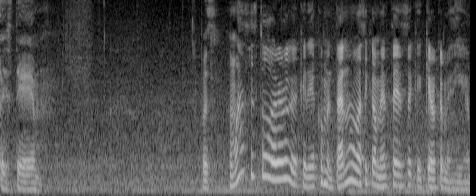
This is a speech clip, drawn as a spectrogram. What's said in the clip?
Este pues nomás esto era lo que quería comentar, ¿no? Básicamente es de que quiero que me digan.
